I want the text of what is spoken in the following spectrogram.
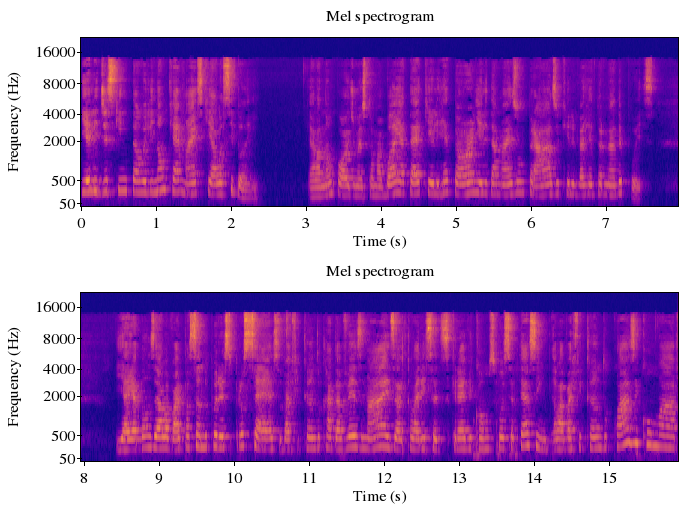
E ele diz que então ele não quer mais que ela se banhe. Ela não pode mais tomar banho até que ele retorne, ele dá mais um prazo que ele vai retornar depois. E aí a donzela vai passando por esse processo, vai ficando cada vez mais, a Clarissa descreve como se fosse até assim, ela vai ficando quase como uma,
